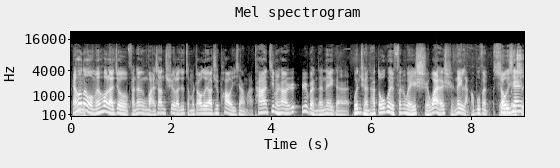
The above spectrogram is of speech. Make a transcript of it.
然后呢，我们后来就反正晚上去了，就怎么着都要去泡一下嘛。它基本上日日本的那个温泉，它都会分为室外和室内两个部分。首先是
